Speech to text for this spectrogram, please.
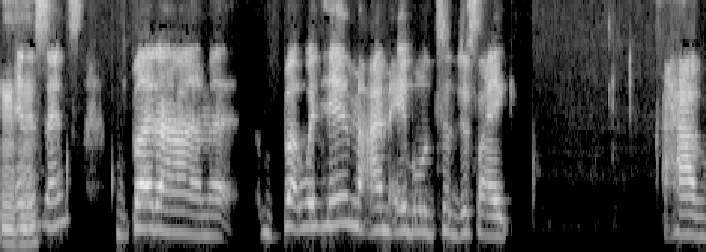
mm-hmm. in a sense. But um but with him i'm able to just like have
